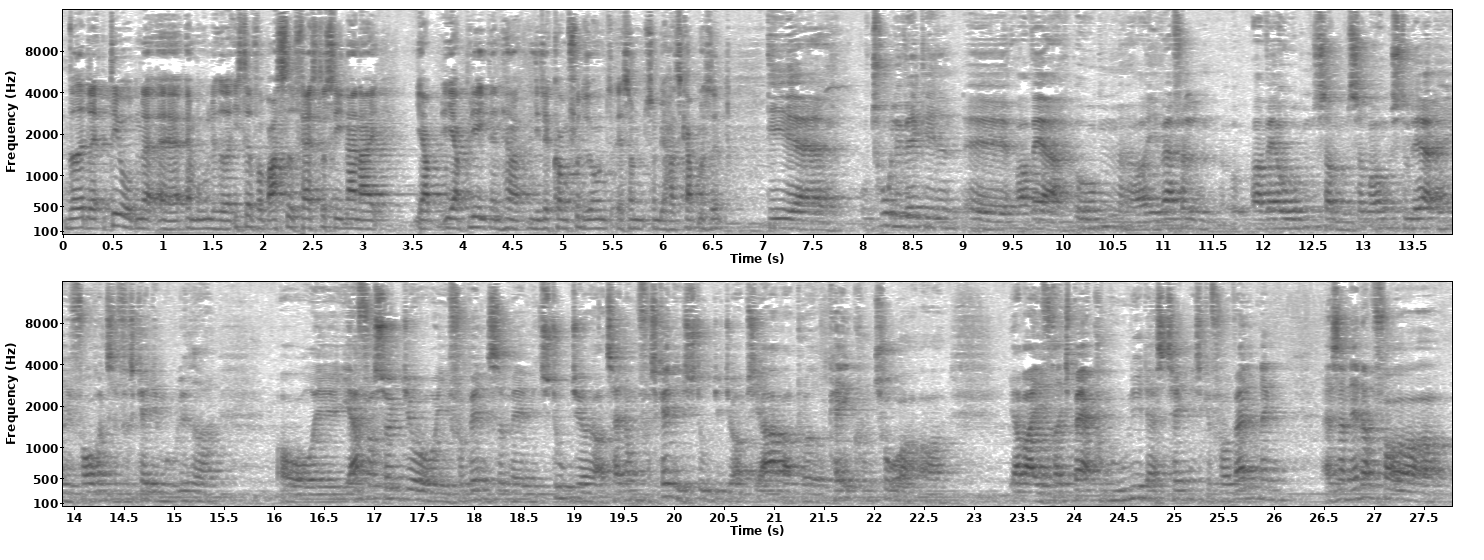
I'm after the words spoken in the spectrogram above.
hvad det, det åbner af, af muligheder, i stedet for bare at sidde fast og sige, nej, nej, jeg, jeg bliver i den her lille comfort zone, øh, som, som jeg har skabt mig selv. Det er utrolig vigtigt øh, at være åben, og i hvert fald at være åben som, som ung studerende i forhold til forskellige muligheder. Og øh, jeg forsøgte jo i forbindelse med mit studie at tage nogle forskellige studiejobs. Jeg arbejdede på advokatkontor, og jeg var i Frederiksberg Kommune i deres tekniske forvaltning. Altså netop for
